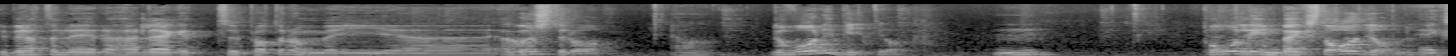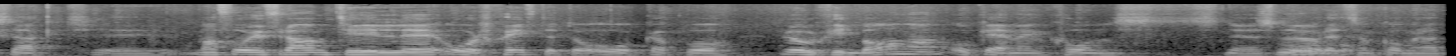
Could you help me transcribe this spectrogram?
Du berättade det här läget du pratade om i eh, augusti då. Ja. Då var ni i Piteå. Mm. På Lindbäcksstadion. Exakt. Eh, Man får ju fram till eh, årsskiftet då åka på rullskidbanan och även konstsnöspåret Snö- som kommer att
